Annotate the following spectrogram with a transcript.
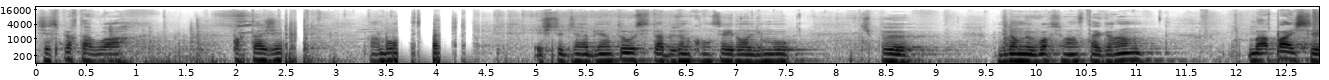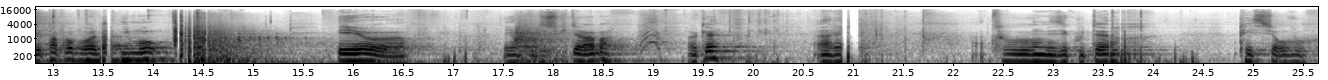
j'espère t'avoir partagé un bon message. Et je te dis à bientôt. Si tu as besoin de conseils dans l'IMO, tu peux venir me voir sur Instagram. Ma page c'est Papa Imo. Et, euh, et on peut discuter là-bas. Ok? Allez. À tous mes écouteurs, paix sur vous.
